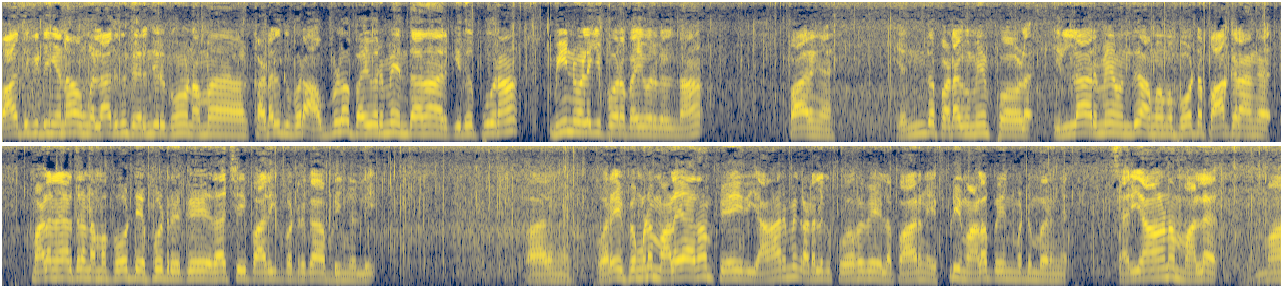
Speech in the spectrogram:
பார்த்துக்கிட்டிங்கன்னா உங்கள் எல்லாத்துக்கும் தெரிஞ்சிருக்கும். நம்ம கடலுக்கு போகிற அவ்வளோ பைவருமே இந்த தான் இருக்குது இது பூரா மீன் விலைக்கு போகிற பைவர்கள் தான். பாருங்கள் எந்த படகுமே போகல. எல்லாருமே வந்து அவங்கவுங்க போட்டை பார்க்குறாங்க. மழை நேரத்தில் நம்ம போட்டு எப்படி இருக்குது ஏதாச்சும் பாதிக்கப்பட்டிருக்கா அப்படின்னு சொல்லி. பாருங்க. ஒரே இப்போ கூட மழையாக தான் பெய்யுது. யாருமே கடலுக்கு போகவே இல்லை. பாருங்கள் எப்படி மழை பெய்யுன்னு மட்டும் பாருங்கள் சரியான மழை. அம்மா.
